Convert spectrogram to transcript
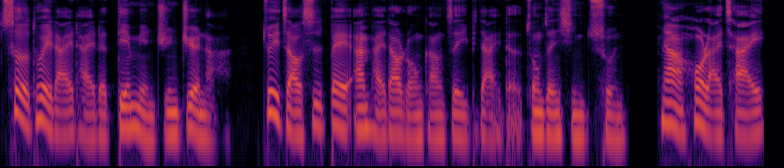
撤退来台的滇缅军眷啊，最早是被安排到龙岗这一带的忠贞新村，那后来才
